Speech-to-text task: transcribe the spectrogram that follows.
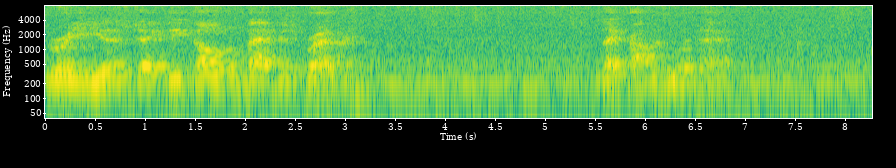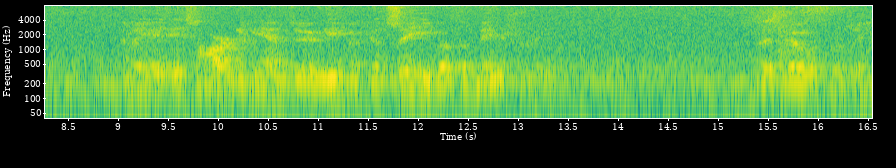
three, as J.D. calls them, Baptist brethren, they probably would have. I mean, it, it's hard again to even conceive of the misery that Job was in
